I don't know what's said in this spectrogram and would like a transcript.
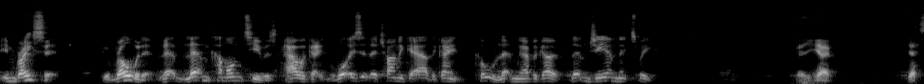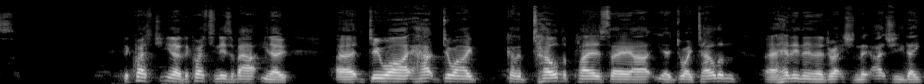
Embrace it roll with it. Let, let them come on to you as power gamer. What is it they're trying to get out of the game? Cool, let them have a go. Let them GM next week. There you go. Yes. The question, you know, the question is about, you know, uh, do I, how, do I kind of tell the players they are, you know, do I tell them uh, heading in a direction that actually they,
